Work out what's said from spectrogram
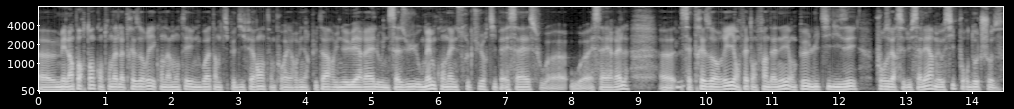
euh, mais l'important quand on a de la trésorerie et qu'on a monté une boîte un petit peu différente, et on pourrait y revenir plus tard, une URL ou une SASU, ou même qu'on a une structure type SAS ou, ou SARL, cette trésorerie, en fait, en fin d'année, on peut l'utiliser pour se verser du salaire, mais aussi pour d'autres choses.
